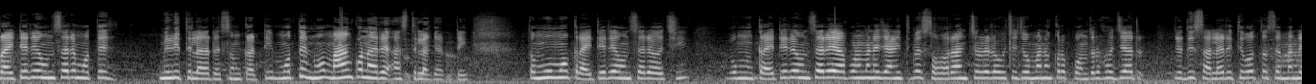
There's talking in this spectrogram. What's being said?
କ୍ରାଇଟେରିଆ ଅନୁସାରେ ମୋତେ ମିଳିଥିଲା ରେସନ୍ କାର୍ଡ଼ଟି ମୋତେ ନୁହଁ ମାଆଙ୍କ ନାଁରେ ଆସିଥିଲା କାର୍ଡ଼ଟି ତ ମୁଁ ମୋ କ୍ରାଇଟେରିଆ ଅନୁସାରେ ଅଛି ଏବଂ କ୍ରାଇଟେରିଆ ଅନୁସାରେ ଆପଣମାନେ ଜାଣିଥିବେ ସହରାଞ୍ଚଳରେ ହେଉଛି ଯେଉଁମାନଙ୍କର ପନ୍ଦର ହଜାର ଯଦି ସାଲାରୀ ଥିବ ତ ସେମାନେ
